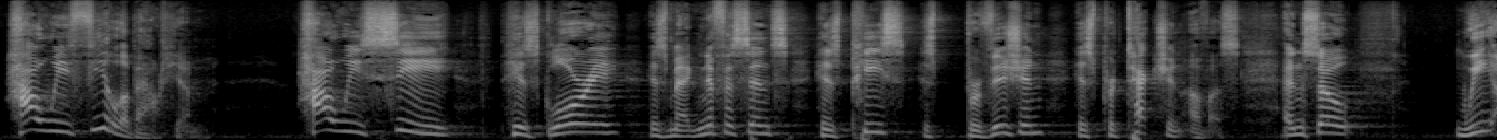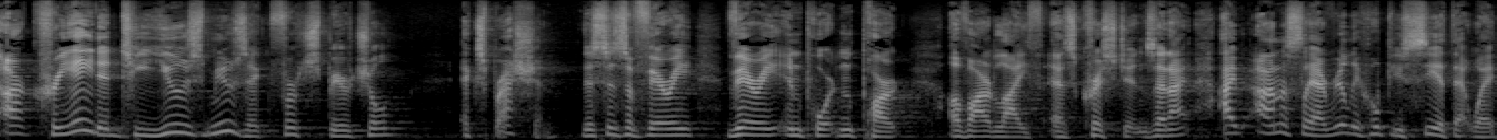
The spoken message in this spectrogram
how we feel about Him, how we see His glory, His magnificence, His peace, His provision, His protection of us. And so we are created to use music for spiritual expression. This is a very, very important part of our life as Christians. And I, I honestly, I really hope you see it that way.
